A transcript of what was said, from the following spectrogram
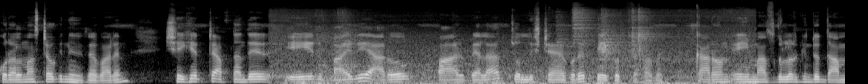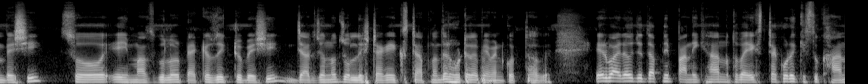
কোরাল মাছটাও কিনে নিতে পারেন। সেই ক্ষেত্রে আপনাদের এর বাইরে আরও পার বেলা চল্লিশ টাকা করে পে করতে হবে। কারণ এই মাছগুলোর কিন্তু দাম বেশি সো এই মাছগুলোর প্যাকেজও একটু বেশি, যার জন্য চল্লিশ টাকা এক্সট্রা আপনাদের হোটেলে পেমেন্ট করতে হবে। এর বাইরেও যদি আপনি পানি খান অথবা এক্সট্রা করে কিছু খান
